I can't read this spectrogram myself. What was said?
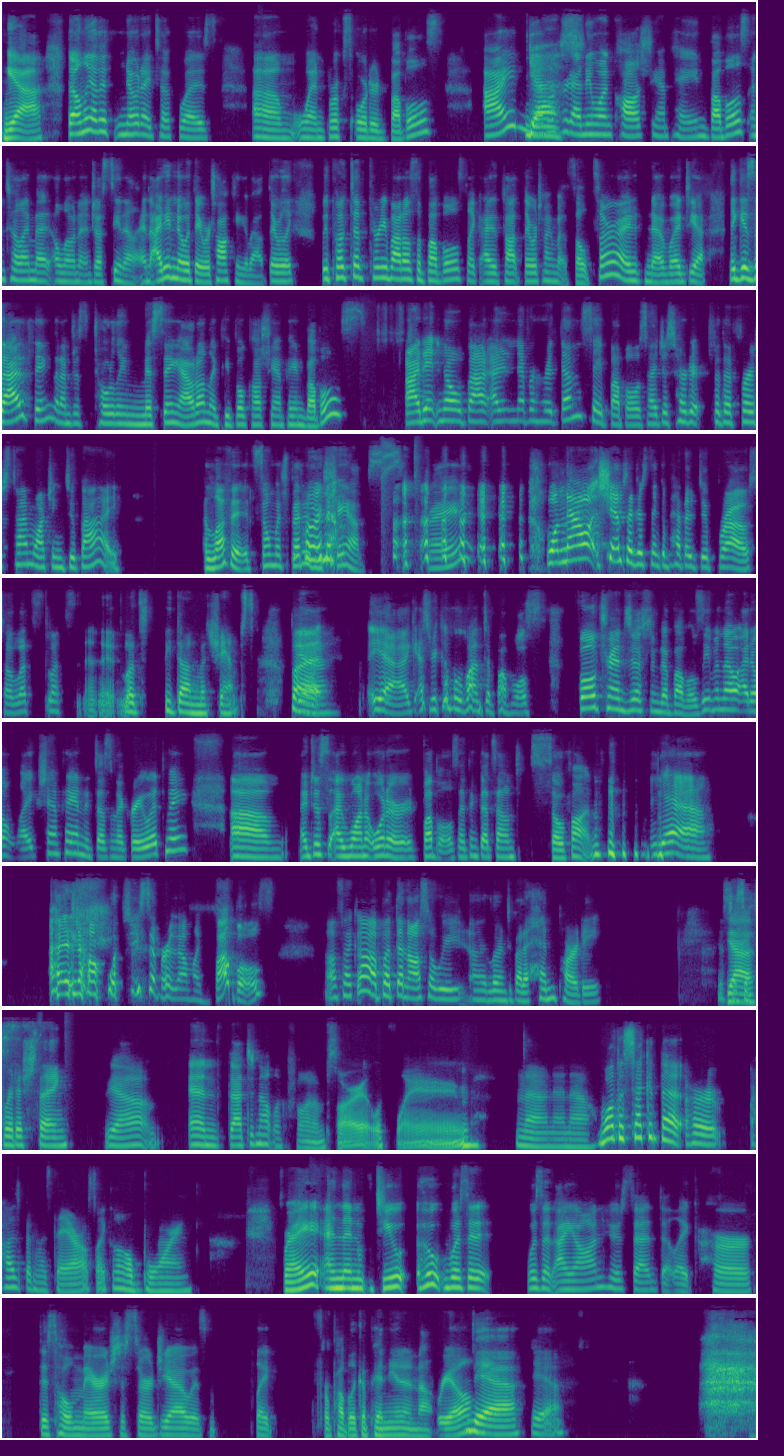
Yeah. The only other note I took was um when Brooks ordered bubbles. I never heard anyone call champagne bubbles until I met Alona and Justina. And I didn't know what they were talking about. They were like, we picked up three bottles of bubbles. Like I thought they were talking about seltzer. I had no idea. Like, is that a thing that I'm just totally missing out on? Like people call champagne bubbles? I didn't know about. I didn't never heard them say bubbles. I just heard it for the first time watching Dubai. I love it. It's so much better than champs, right? well, now Champs, I just think of Heather Dubrow. So let's let's let's be done with Champs. But Yeah. yeah, I guess we can move on to bubbles. full transition to bubbles even though i don't like champagne it doesn't agree with me um i just i want to order bubbles i think that sounds so fun yeah, I know what she said. For that. I'm like bubbles. I was like, oh, but then also we I learned about a hen party. This is Yes. a British thing. yeah and that did not look fun i'm sorry it looked lame No, no, no. Well, the second that her husband was there, I was like, oh, boring. right and then do you who was it was it ayan who said that like her this whole marriage to sergio is like for public opinion and not real Yeah, yeah.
